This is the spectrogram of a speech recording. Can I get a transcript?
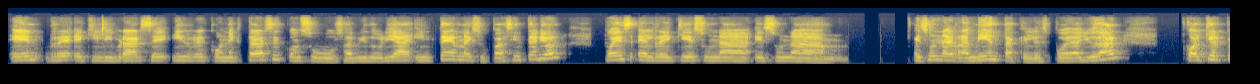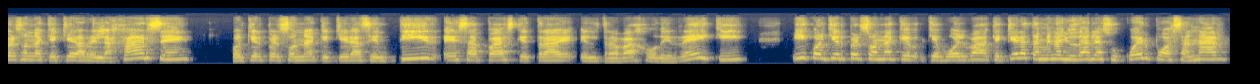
en reequilibrarse y reconectarse con su sabiduría interna y su paz interior, pues el Reiki es una, es una, es una herramienta que les puede ayudar. Cualquier persona que quiera relajarse, cualquier persona que quiera sentir esa paz que trae el trabajo de Reiki y cualquier persona que, que vuelva, que quiera también ayudarle a su cuerpo a sanar,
